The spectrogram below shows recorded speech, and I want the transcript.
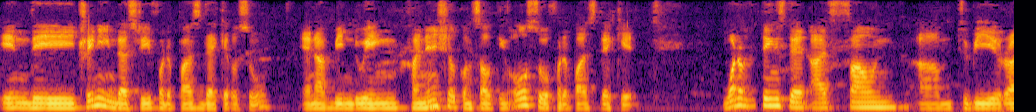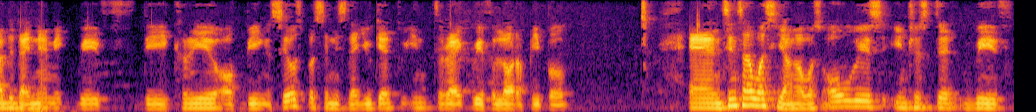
in the training industry for the past decade or so, and I've been doing financial consulting also for the past decade. One of the things that I've found um, to be rather dynamic with the career of being a salesperson is that you get to interact with a lot of people. And since I was young, I was always interested with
